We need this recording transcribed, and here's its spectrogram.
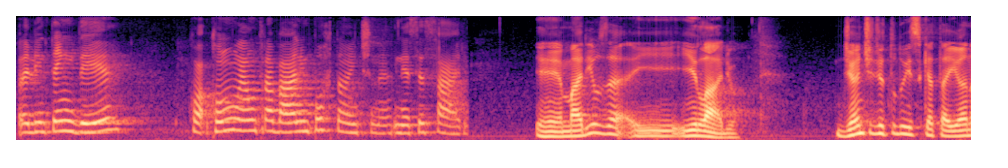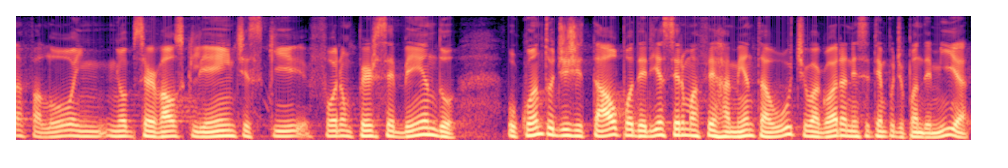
para ele entender como é um trabalho importante né, e necessário. É, Marilza e, e Hilário, Diante de tudo isso que a Tayana falou, em, em, observar os clientes que foram percebendo o quanto o digital poderia ser uma ferramenta útil agora nesse tempo de pandemia,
